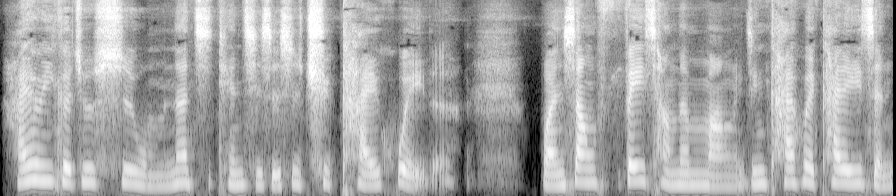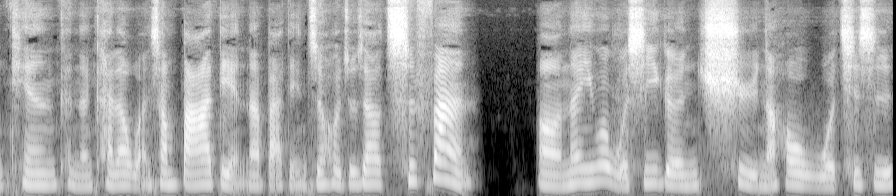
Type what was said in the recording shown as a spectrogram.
还有一个就是我们那几天其实是去开会的，晚上非常的忙，已经开会开了一整天，可能开到晚上八点，那八点之后就是要吃饭。哦，那因为我是一个人去，然后我其实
